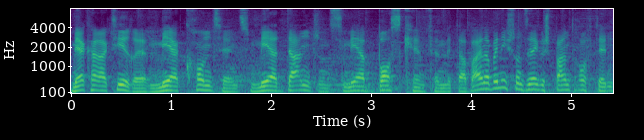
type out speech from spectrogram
mehr Charaktere, mehr Content, mehr Dungeons, mehr Bosskämpfe mit dabei. Da bin ich schon sehr gespannt drauf, denn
